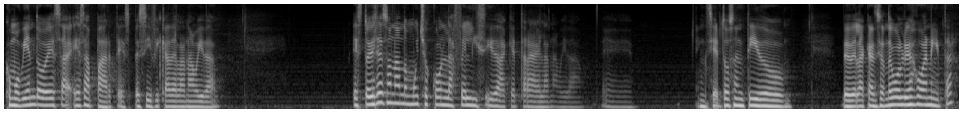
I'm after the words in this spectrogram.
como viendo esa, esa parte específica de la Navidad, estoy resonando mucho con la felicidad que trae la Navidad. Eh, en cierto sentido, desde la canción de Volvió a Juanita,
